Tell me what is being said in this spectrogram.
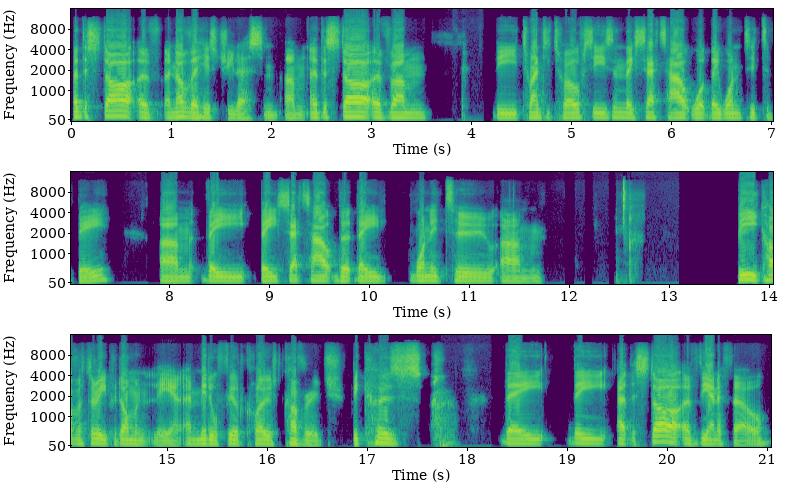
at the start of another history lesson, um, at the start of um, the 2012 season, they set out what they wanted to be. Um, they they set out that they wanted to um, be cover three predominantly and middle field closed coverage because they they at the start of the NFL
